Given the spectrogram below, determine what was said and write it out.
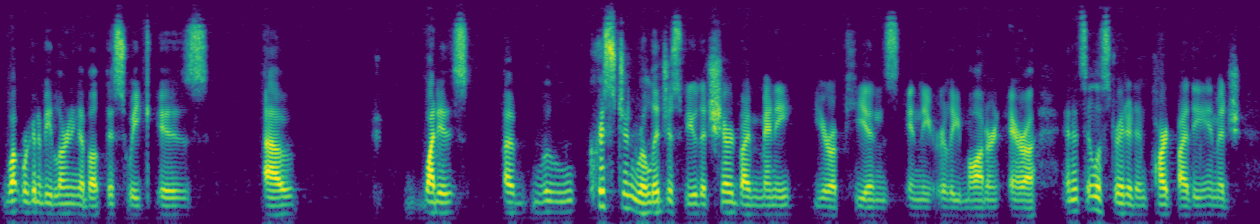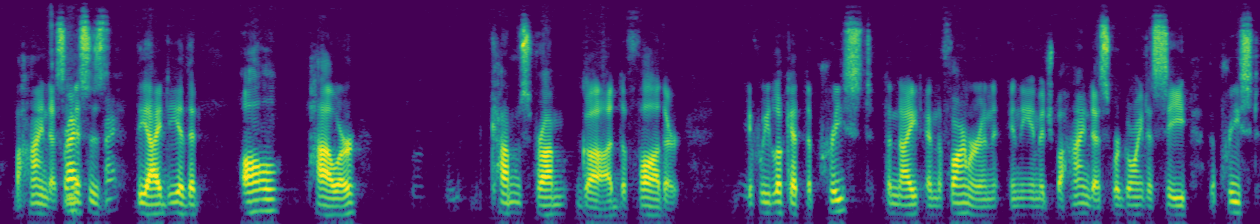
What we're going to be learning about this week is uh, what is a Christian religious view that's shared by many Europeans in the early modern era, and it's illustrated in part by the image behind us. Right. And this is right. the idea that all power comes from God, the Father if we look at the priest, the knight, and the farmer in the, in the image behind us, we're going to see the priest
